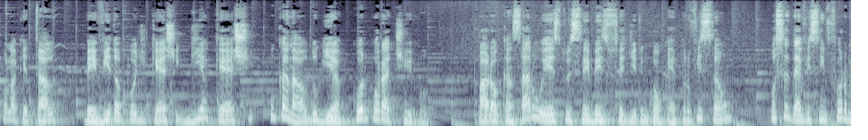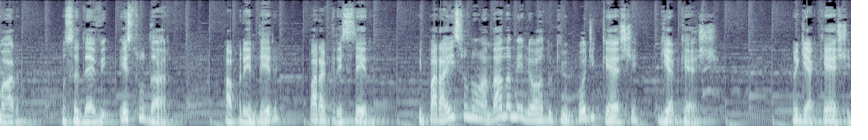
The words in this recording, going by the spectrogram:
Olá, que tal? Bem-vindo ao podcast Guia Cash, o canal do Guia Corporativo. Para alcançar o êxito e ser bem-sucedido em qualquer profissão, você deve se informar, você deve estudar, aprender para crescer, e para isso não há nada melhor do que o podcast Guia Cash. No Guia Cash,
